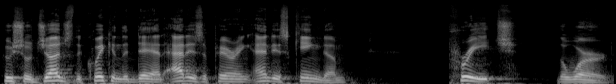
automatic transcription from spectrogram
who shall judge the quick and the dead at his appearing and his kingdom, preach the word.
